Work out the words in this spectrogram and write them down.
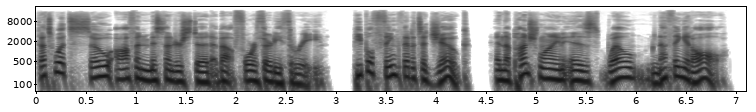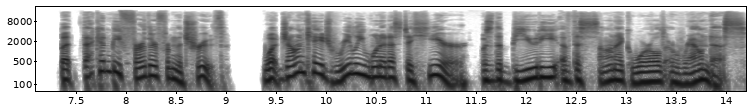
That's what's so often misunderstood about 433. People think that it's a joke, and the punchline is, well, nothing at all. But that couldn't be further from the truth. What John Cage really wanted us to hear was the beauty of the sonic world around us.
